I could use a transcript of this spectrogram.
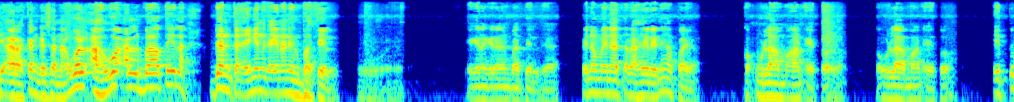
diarahkan ke sana wal ahwa al batilah dan keinginan-keinginan yang batil. Keinginan-keinginan batil ya. Fenomena terakhir ini apa ya? keulamaan itu keulamaan itu itu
